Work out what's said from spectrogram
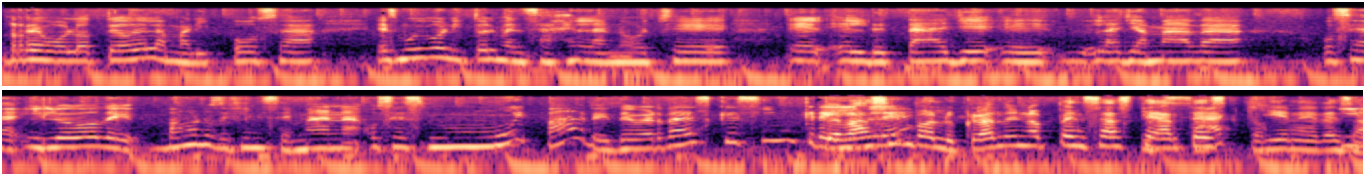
revoloteo de la mariposa, es muy bonito el mensaje en la noche, el, detalle, eh, la llamada, o sea, y luego de vámonos de fin de semana. O sea, es muy padre. De verdad es que es increíble. Te vas involucrando y no pensaste antes quién era esa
